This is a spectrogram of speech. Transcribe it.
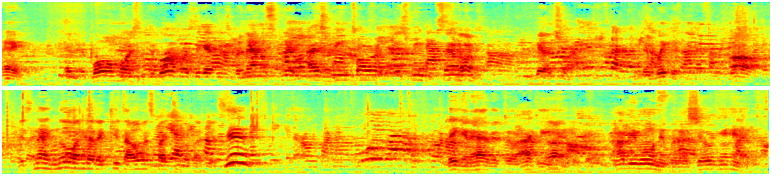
Hey, if the boy wants, the boy wants to get these banana split ice cream bar, ice cream sandwiches, you gotta try. They're wicked. Oh, it's nice. No wonder the kids are always fighting over this. Yeah. They can have it though. I can't have it though. I be wanting it, but I sure can have it.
